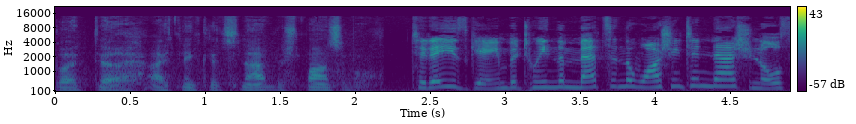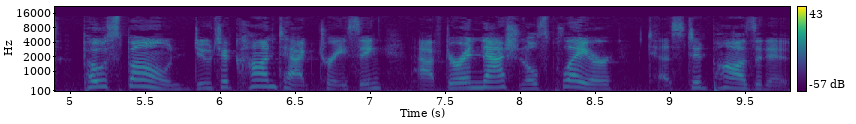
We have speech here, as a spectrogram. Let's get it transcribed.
but uh, I think it's not responsible. Today's game between the Mets and the Washington Nationals postponed due to contact tracing after a Nationals player tested positive.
